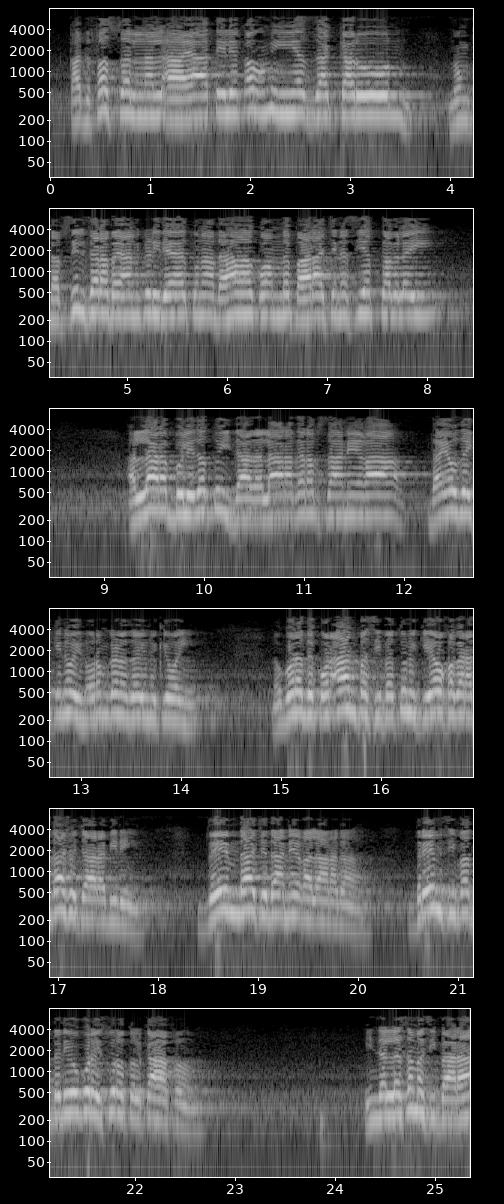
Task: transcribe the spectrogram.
قد فصلنا الآيات لقوم يذكرون مونږ تفصیل سره بیان کړی دی آیتونه د هغه قوم د پاره چې نصیحت قبلای الله رب العزت دوی دا لار درف سانیغا دا یو ځای کې نوې نورم غنو ځایونو کې وایي نو ګوره د قران په صفاتونو کې یو خبره دا شو چې عربي دي دویم دا چې دا نه غلاره ده دریم صفات د دې وګوره سورۃ الکهف ان الله سم سي بارا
